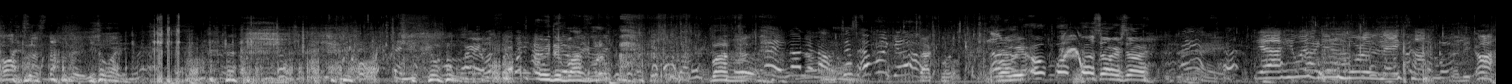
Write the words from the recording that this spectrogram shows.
Oh, so stop it. You're like. Let me do backflip. Backflip. Hey, no, no, no. Just everyone get up. From here. Oh, oh, oh, sorry, sorry. Yeah, he was a little more than Nathan. Ah,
